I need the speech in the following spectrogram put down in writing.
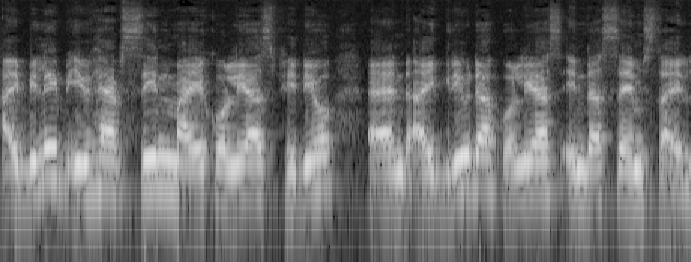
I believe you have seen my coleus video and I grew the coleus in the same style.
